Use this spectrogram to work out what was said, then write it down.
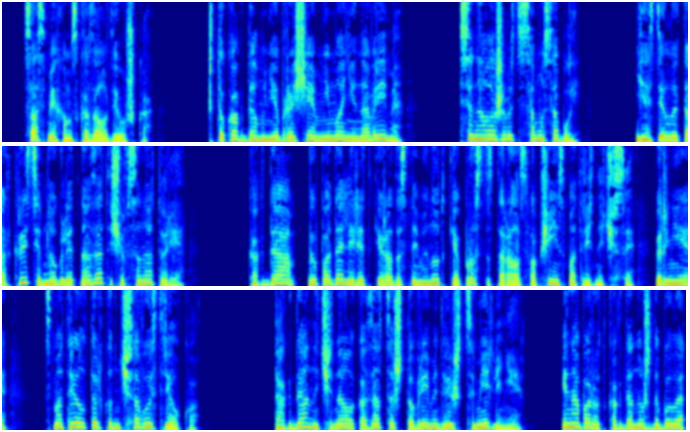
— со смехом сказала девушка, «что когда мы не обращаем внимания на время, все налаживается само собой. Я сделала это открытие много лет назад еще в санатории. Когда выпадали редкие радостные минутки, я просто старалась вообще не смотреть на часы. Вернее, смотрела только на часовую стрелку. Тогда начинало казаться, что время движется медленнее. И наоборот, когда нужно было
